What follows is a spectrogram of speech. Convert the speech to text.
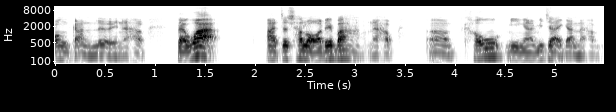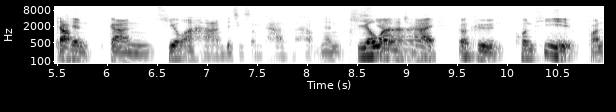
ป้องกันเลยนะครับ แต่ว่าอาจจะชะลอได้บ้างนะครับ เอ่อเขามีงานวิจัยกันนะครับครับ เช่น การเคี้ยวอาหารเป็นสิ่งสำคัญนะครับงั้นเคี้ยวอาหารใช่ ก็คือคนที่ฟัน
